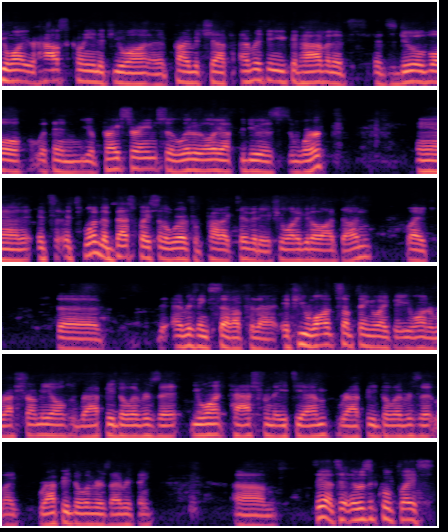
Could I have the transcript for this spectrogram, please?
if you want your house clean, if you want a private chef, everything you can have, and it's it's doable within your price range. So literally, all you have to do is work, and it's it's one of the best places in the world for productivity. If you want to get a lot done, like the, the everything's set up for that. If you want something like that, you want a restaurant meal, Rappi delivers it. You want cash from the ATM, Rappi delivers it. Like Rappi delivers everything. Um, so yeah, a, it was a cool place.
